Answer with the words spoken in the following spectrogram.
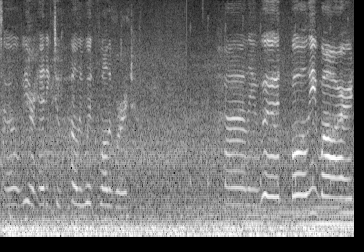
So we are heading to Hollywood Boulevard. Hollywood Boulevard.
